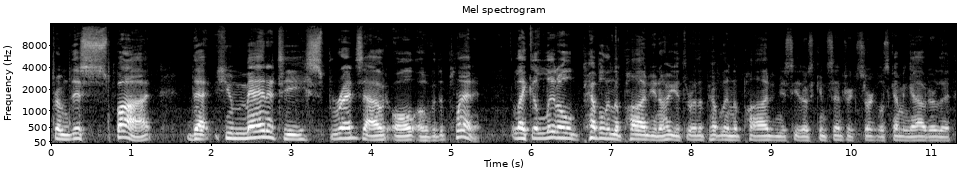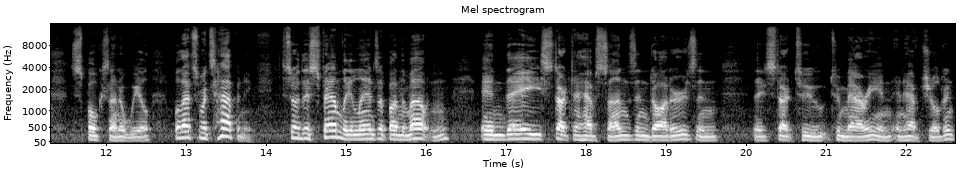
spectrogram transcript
from this spot that humanity spreads out all over the planet like a little pebble in the pond. You know how you throw the pebble in the pond and you see those concentric circles coming out or the spokes on a wheel? Well, that's what's happening. So this family lands up on the mountain and they start to have sons and daughters and they start to, to marry and, and have children.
